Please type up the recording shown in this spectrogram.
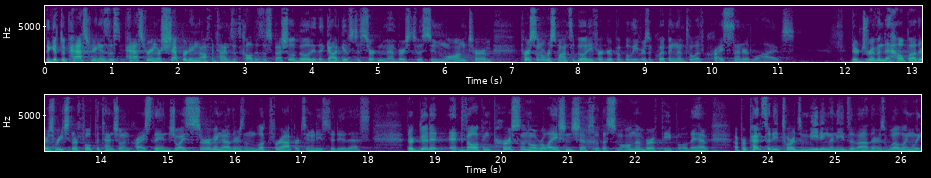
The gift of pastoring is this pastoring or shepherding, oftentimes it's called, is a special ability that God gives to certain members to assume long term personal responsibility for a group of believers, equipping them to live Christ centered lives. They're driven to help others reach their full potential in Christ. They enjoy serving others and look for opportunities to do this. They're good at, at, developing personal relationships with a small number of people. They have a propensity towards meeting the needs of others, willingly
